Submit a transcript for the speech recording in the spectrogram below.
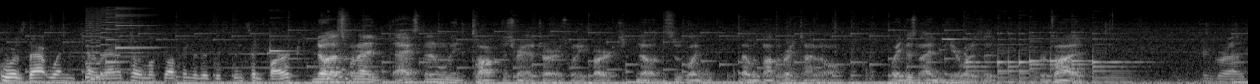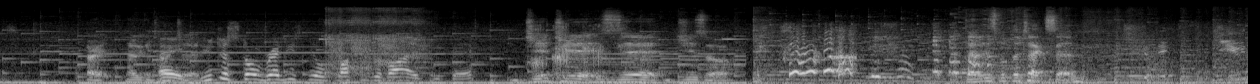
Was that when Tyranitar looked off into the distance and barked? No, that's when I accidentally talked to Tyranitar when he barked. No, this was like that was not the right time at all. Wait, there's an item here. What is it? Revive. Congrats. All right, now we can talk Hey, to you just stole Reggie Steel's lucky revive, you dick. Jizz Jizzo. That is what the text said. Excuse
